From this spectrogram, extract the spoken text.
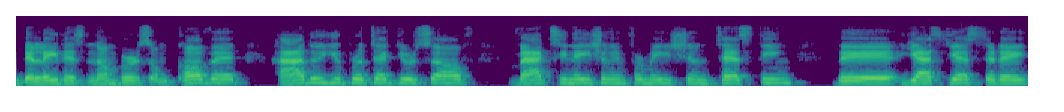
the latest numbers on COVID, how do you protect yourself, vaccination information, testing. The yes, yesterday,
